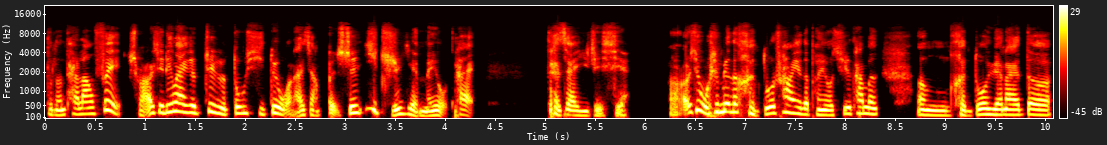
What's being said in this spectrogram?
不能太浪费，是吧？而且另外一个，这个东西对我来讲本身一直也没有太太在意这些啊。而且我身边的很多创业的朋友，其实他们嗯很多原来的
